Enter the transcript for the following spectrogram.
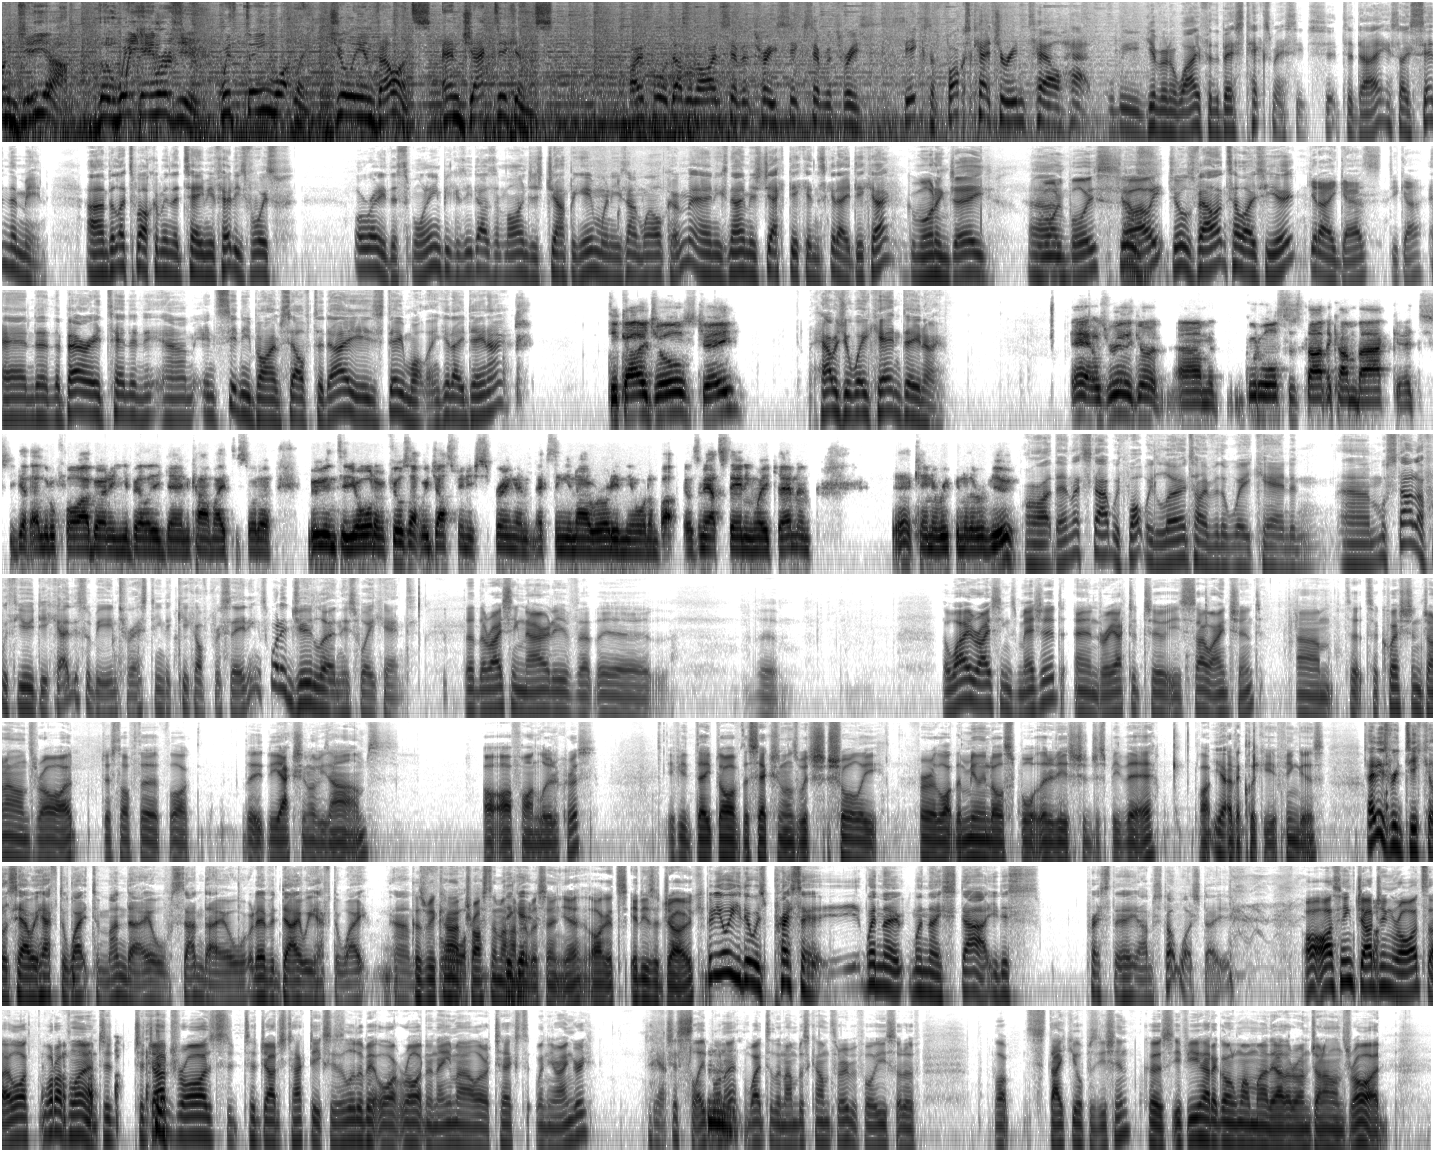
on Giddy Up, the weekend review with Dean Watling, Julian Valance, and Jack Dickens. 0499 736 736. A Foxcatcher Intel hat will be given away for the best text message today, so send them in. Um, but let's welcome in the team. You've heard his voice already this morning because he doesn't mind just jumping in when he's unwelcome, and his name is Jack Dickens. G'day, Dicko. Good morning, G. Good morning, Um, boys. Jules, How are we? Jules Valance, hello to you. G'day, Gaz, Dicko. And uh, the barrier attendant um, in Sydney by himself today is Dean Watling. G'day, Dino. Dicko, Jules, G. How was your weekend, Dino? Yeah, it was really good. Um, good horses starting to come back. It's you get that little fire burning in your belly again. Can't wait to sort of move into the autumn. It feels like we just finished spring, and next thing you know, we're already in the autumn. But it was an outstanding weekend, and yeah, keen to rip into the review. All right, then let's start with what we learnt over the weekend, and um, we'll start off with you, Dicko. This will be interesting to kick off proceedings. What did you learn this weekend? The, the racing narrative that the the the way racing's measured and reacted to is so ancient. Um, to, to question John Allen's ride just off the like the, the action of his arms, I, I find ludicrous. If you deep dive the sectionals, which surely for like the million dollar sport that it is, should just be there, like Yeah. at the click of your fingers. That is ridiculous. How we have to wait to Monday or Sunday or whatever day we have to wait um, because we can't trust them to hundred percent yet. Like it's it is a joke. But all you do is press a when they when they start. You just press the um, stopwatch, don't you? I I think judging rides though, like what I've learned to, to judge rides, to, to judge tactics is a little bit like writing an email or a text when you're angry. Yeah. Just sleep on it. Wait till the numbers come through before you sort of like stake your position. Because if you had to gone one way or the other on John Allen's ride,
